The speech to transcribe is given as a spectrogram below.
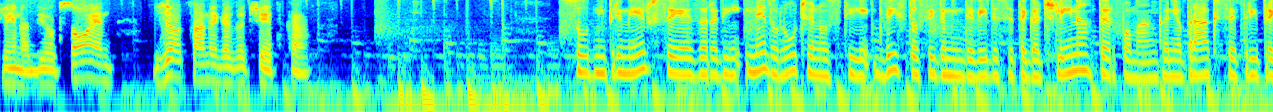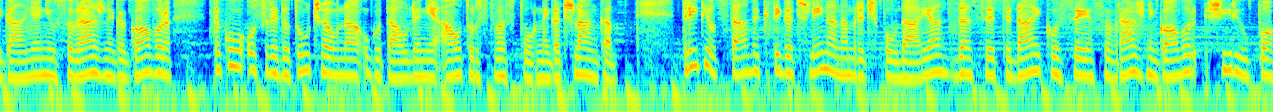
člena bil obsojen že od samega začetka. Sodni primer se je zaradi nedoločenosti 297. člena ter pomankanja prakse pri preganjanju sovražnega govora tako osredotočal na ugotavljanje avtorstva spornega članka. Tretji odstavek tega člena namreč povdarja, da se tedaj, ko se je sovražni govor širil po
